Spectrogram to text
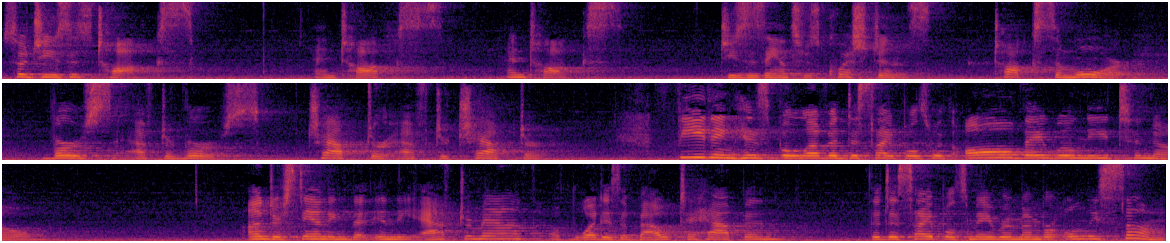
So Jesus talks and talks and talks. Jesus answers questions, talks some more, verse after verse, chapter after chapter, feeding his beloved disciples with all they will need to know understanding that in the aftermath of what is about to happen, the disciples may remember only some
